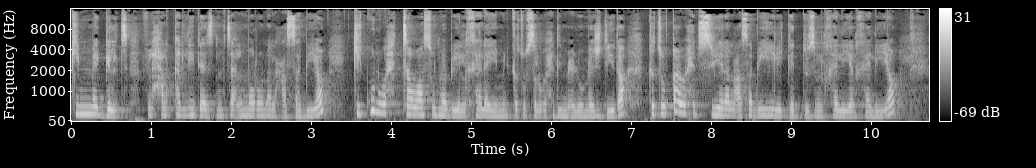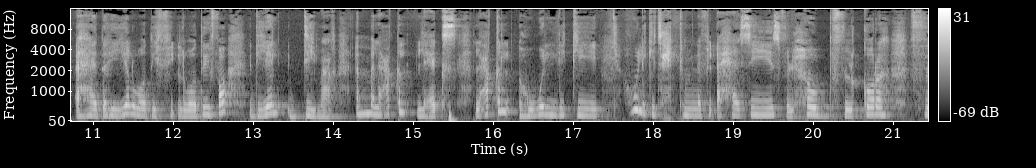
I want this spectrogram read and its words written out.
كما قلت في الحلقة اللي دازت نتاع المرونة العصبية كيكون واحد التواصل ما بين الخلايا من كتوصل واحد المعلومة جديدة. كتوقع واحد السيالة العصبية اللي كدوز من خلية لخلية. هذا هي الوظيفه الوظيفة ديال الدماغ. أما العقل العكس. العقل هو اللي كي هو اللي كيتحكم لنا في الأحاسيس في الحب في الكره في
